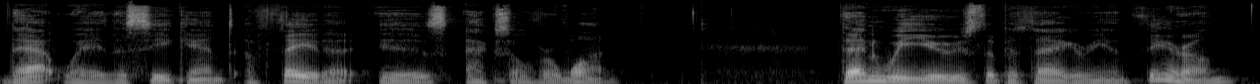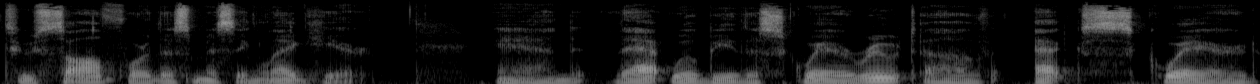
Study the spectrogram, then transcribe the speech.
That way, the secant of theta is x over 1. Then we use the Pythagorean theorem to solve for this missing leg here. And that will be the square root of x squared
